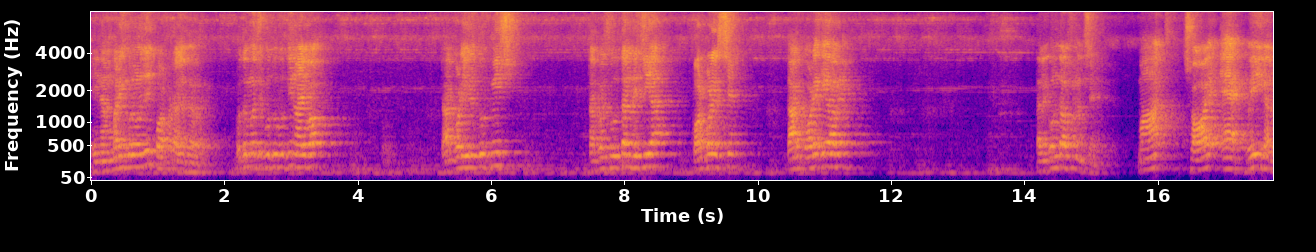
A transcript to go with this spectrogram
এই নাম্বারিংগুলো অনুযায়ী পরপর সাজাতে হবে। প্রথমে হচ্ছে কুতুবুদ্দিন আইবক তারপরে ইলতুতমিশ তারপর সুলতান রিজিয়া, পরপর এসছে, তারপরে কে হবে? তাহলে কোনটা অপশন হচ্ছে? পাঁচ, ছয়, এক, হয়েই গেল।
